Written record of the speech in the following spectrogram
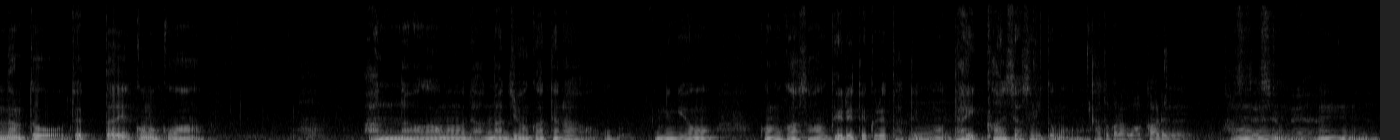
になると絶対この子はあんなわがままであんな自分勝手な人間をこのお母さんは受け入れてくれたって、うん、もう大感謝すると思う。後から分かるはずですよね、うん、うん、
